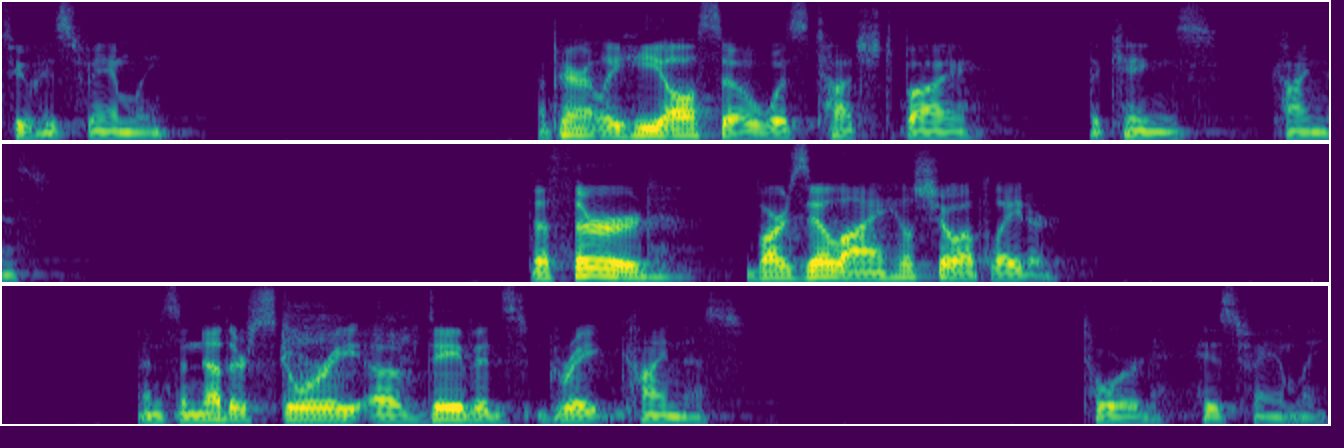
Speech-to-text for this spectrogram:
to his family. Apparently, he also was touched by the king's kindness. The third, Barzillai, he'll show up later. And it's another story of David's great kindness toward his family.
